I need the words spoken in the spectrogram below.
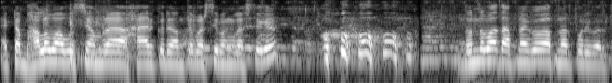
একটা ভালো বাবুসি আমরা হায়ার করে আনতে পারছি বাংলাদেশ থেকে। ধন্যবাদ আপনাকেও আপনার পরিবারকে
